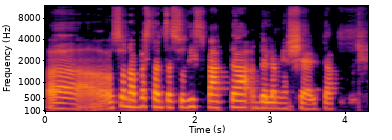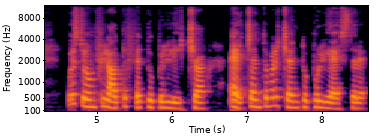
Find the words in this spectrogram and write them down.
uh, sono abbastanza soddisfatta della mia scelta. Questo è un filato effetto pelliccia, è 100% poliestere.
